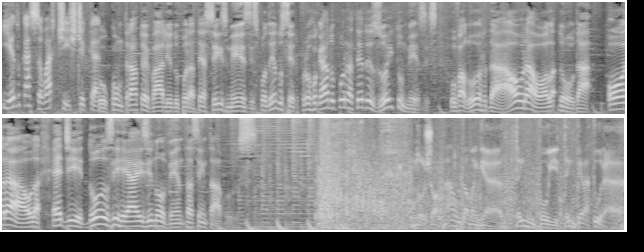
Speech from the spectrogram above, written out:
e educação artística. O contrato é válido por até seis meses, podendo ser prorrogado por até 18 meses. O valor da aura aula, ou da hora aula é de R$ 12,90. No Jornal da Manhã, Tempo e Temperatura.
